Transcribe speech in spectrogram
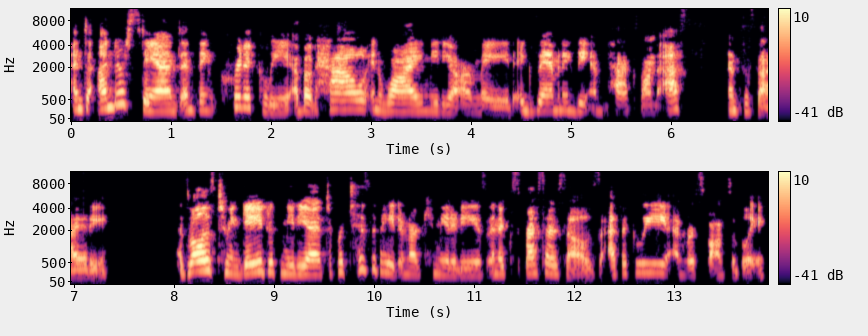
and to understand and think critically about how and why media are made, examining the impacts on us and society, as well as to engage with media to participate in our communities and express ourselves ethically and responsibly.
